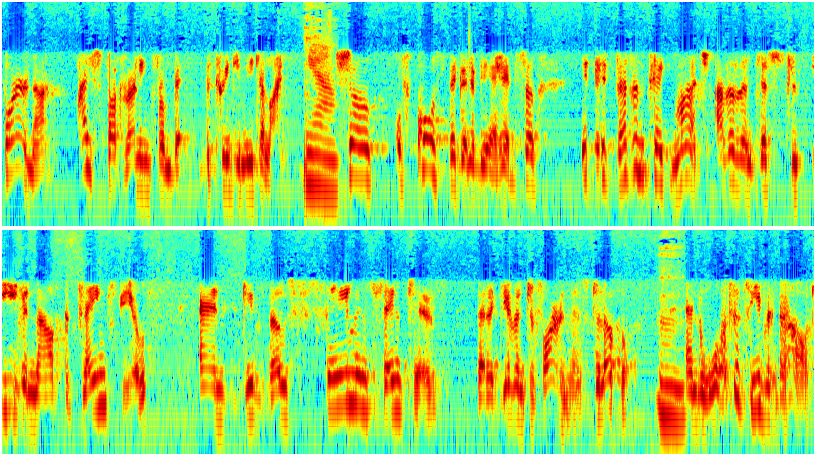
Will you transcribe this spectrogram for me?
foreigner, I start running from the, the 20 meter line. Yeah. So, of course, they're going to be ahead. So, it, it doesn't take much other than just to even out the playing field and give those same incentives that are given to foreigners to locals. Mm. And once it's evened out,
